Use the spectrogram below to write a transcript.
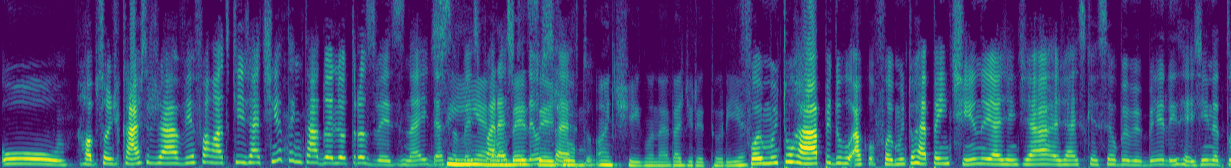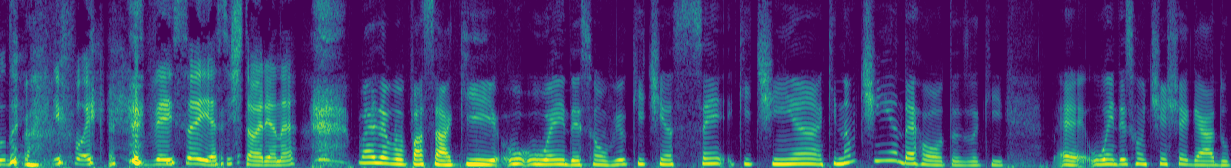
o Robson de Castro já havia falado que já tinha tentado ele outras vezes, né? E dessa Sim, vez parece um que deu certo. antigo, né, da diretoria. Foi muito rápido, foi muito repentino e a gente já, já esqueceu o BBB, Elis Regina, tudo, e foi ver isso aí, essa história, né? Mas eu vou passar aqui, o, o Anderson viu que tinha, que tinha, que não tinha derrotas aqui. É, o Anderson tinha chegado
